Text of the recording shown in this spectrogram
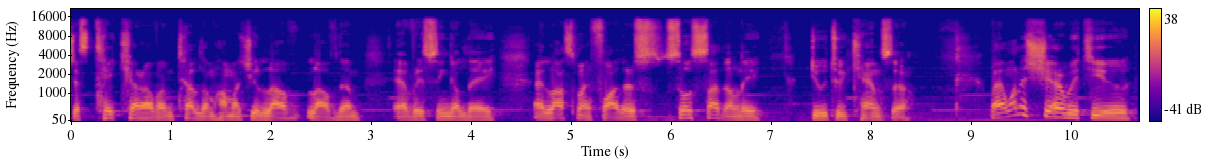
just take care of them. Tell them how much you love love them every single day. I lost my father so suddenly due to cancer. But I want to share with you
